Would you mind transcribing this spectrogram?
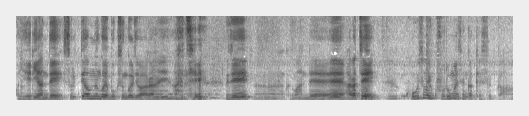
어, 예리한데 쓸데없는 거에 목숨 걸지 마라. 잉? 알았지? 그지? 어, 그러면 안 돼. 알았지? 거기서 왜 구름을 생각했을까?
